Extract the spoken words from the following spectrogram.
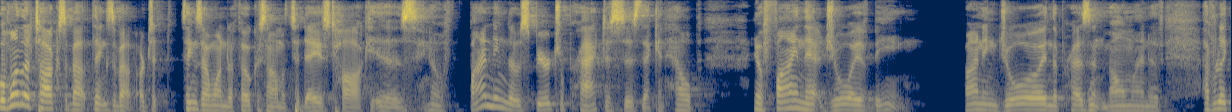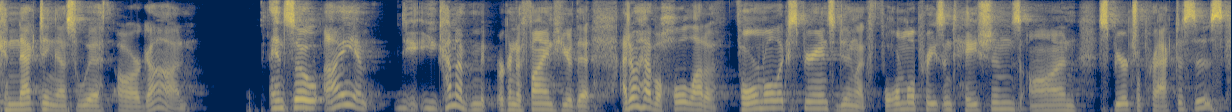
But one of the talks about things about or things I wanted to focus on with today's talk is, you know, finding those spiritual practices that can help, you know, find that joy of being finding joy in the present moment of, of really connecting us with our God. And so I am, you kind of are going to find here that I don't have a whole lot of formal experience doing like formal presentations on spiritual practices.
